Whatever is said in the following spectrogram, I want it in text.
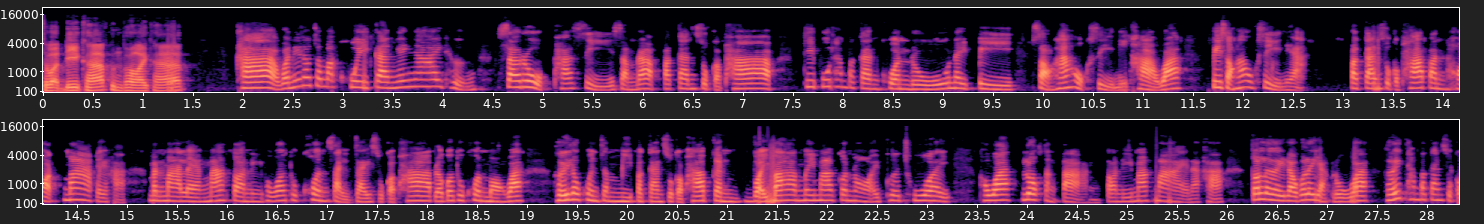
สวัสดีครับ คุณพลอยครับ ค่ะ วันนี้เราจะมาคุยกันง่าย ๆ ถึงสรุปภาษีสำหรับประกันสุขภาพ ที่ผู้ทำประกันควรรู้ในปี 2564 นี้ค่ะว่า ปี 2564 เนี่ย ประกันสุขภาพมันฮอตมากเลยค่ะ มันมาแรงมากตอนนี้ เพราะว่าทุกคนใส่ใจสุขภาพ แล้วก็ทุกคนมองว่า เฮ้ยเราควรจะมีประกันสุขภาพกันไว้บ้างไม่มากก็น้อยเพื่อช่วย เพราะว่าโรคต่างๆ ตอนนี้มากมายนะคะ ก็เลยเราก็เลยอยากรู้ว่า เฮ้ยทำประกันสุข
